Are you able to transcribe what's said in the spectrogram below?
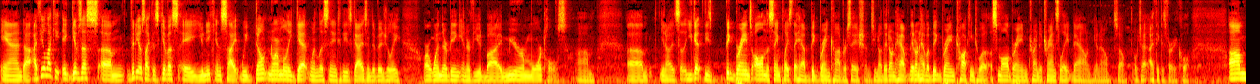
And uh, I feel like it gives us, um, videos like this give us a unique insight we don't normally get when listening to these guys individually or when they're being interviewed by mere mortals. Um, um, you know, it's you get these big brains all in the same place. They have big brain conversations. You know, they don't have they don't have a big brain talking to a, a small brain trying to translate down. You know, so which I, I think is very cool. Um,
